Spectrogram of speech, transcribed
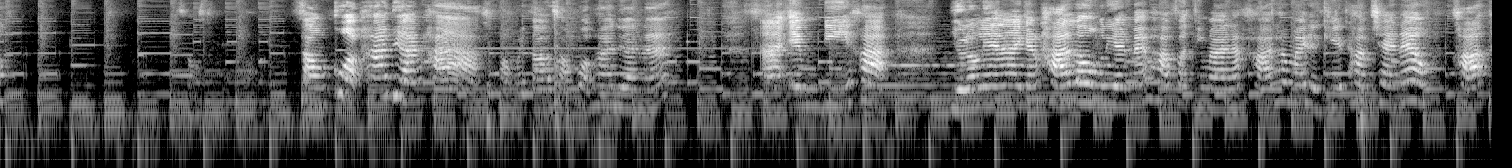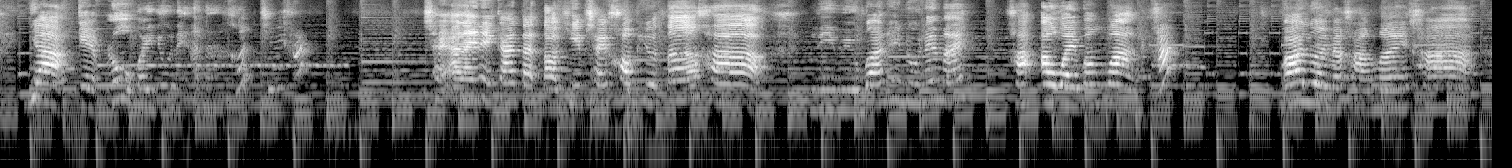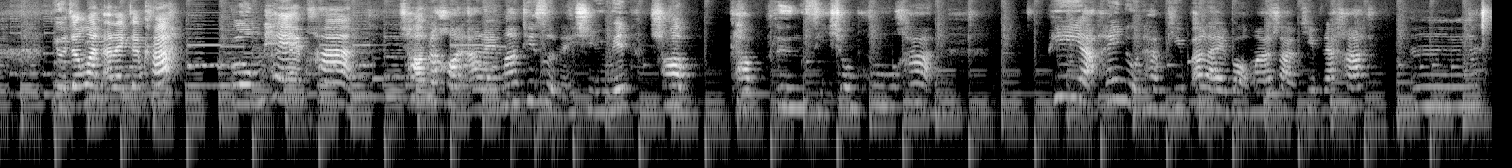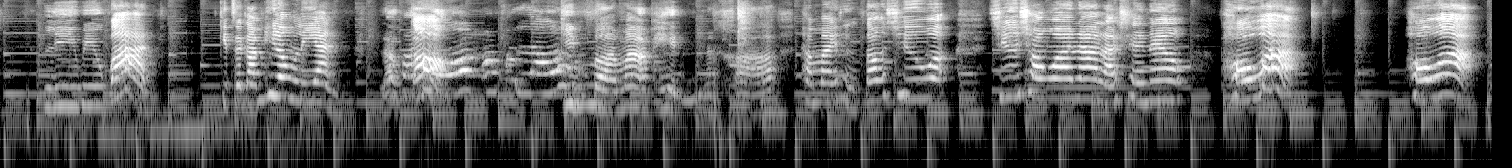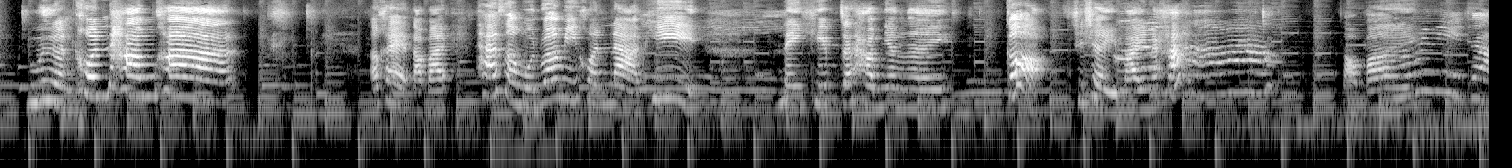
สองขวบห้าเดือนค่ะ ของใบตองสองขวบห้าเดือนนะ RMD ค่ะ อยู่โรงเรียนอะไรกันคะ โรงเรียนแม่พาฟติมานะคะทำไมถึงคิดทำชแนลคะ อยากเก็บรูปไว้ดูในอนาคตใช่ไหมคะ ใช้อะไรในการตัดต่อคลิปใช้คอมพิวเตอร์ค่ะ รีวิวบ้านให้ดูได้ไหมคะ เอาไว้ว่างๆนะคะ บ้านรวยไหมคะไม่ค่ะ อยู่จังหวัดอะไรกันคะกรุงเทพค่ะ ชอบละครอะไรมากที่สุดในชีวิต ชอบ พลับพลึงสีชมพูค่ะ พี่อยากให้หนูทำคลิปอะไรบอกมาสามคลิปนะคะอืมรีวิวบ้าน กิจกรรมที่โรงเรียน แล้วก็ กินมาม่าเผ็ดนะคะทำไมถึงต้องชื่อว่า ชื่อช่องว่าน่ารักชาแนลเพราะว่า เพราะว่า เหมือนคนทำค่ะ โอเค ต่อไป ถ้าสมมุติว่ามีคนด่าพี่ ในคลิปจะทำยังไง ก็เฉยๆไปนะคะ ต่อไปไม่มีจ้ะ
